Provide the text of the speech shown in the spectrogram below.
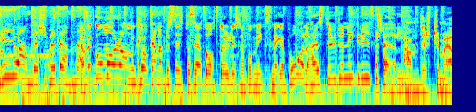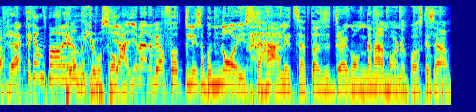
Gri och Anders med vänner. Ja, men god morgon! Klockan har precis passerat åtta och du lyssnar på Mix Megapol. Och här i studion är Gry Forssell. Anders Timell. Praktikant Malin. Henrik Jonsson. Jajamän, vi har fått lyssna på Noise. Ett härligt sätt att dra igång den här morgonen på. Ska jag säga.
